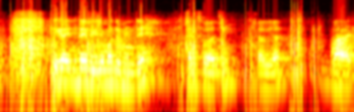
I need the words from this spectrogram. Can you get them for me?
ఇక ఇంతే వీడియో మాత్రం ఇంతే. Thanks for watching love you bye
